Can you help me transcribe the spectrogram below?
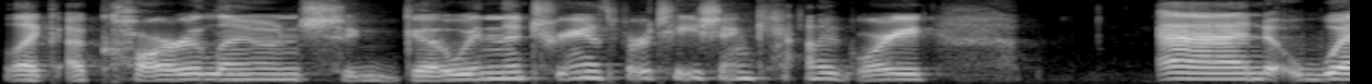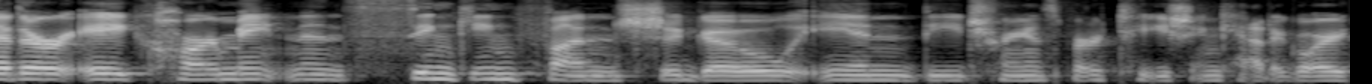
like a car loan should go in the transportation category and whether a car maintenance sinking fund should go in the transportation category.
